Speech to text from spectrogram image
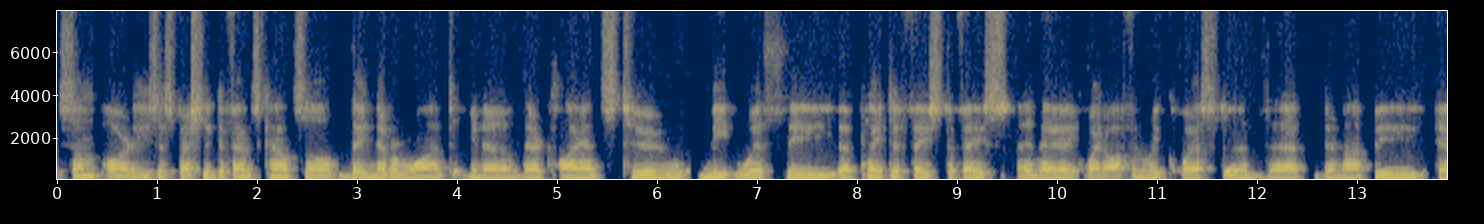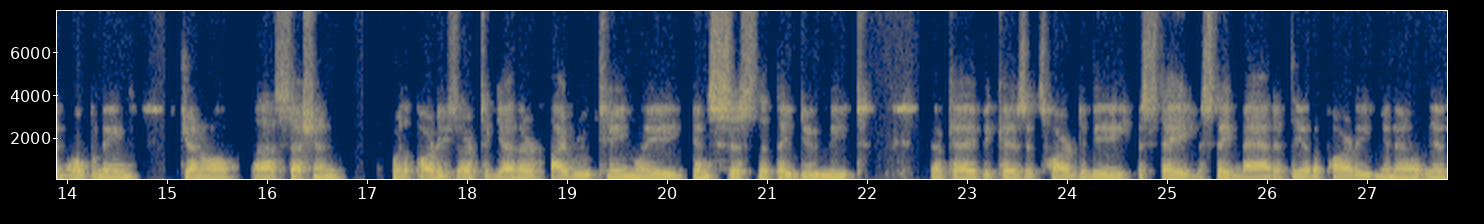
Some parties, especially defense counsel, they never want, you know, their clients to meet with the uh, plaintiff face to face, and they quite often request uh, that there not be an opening general uh, session where the parties are together. I routinely insist that they do meet okay because it's hard to be stay stay mad at the other party you know if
